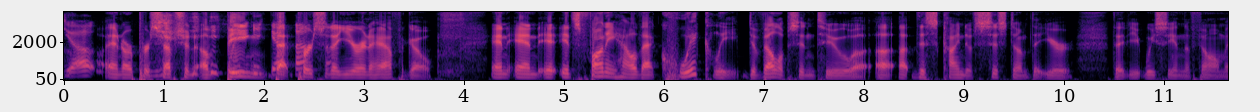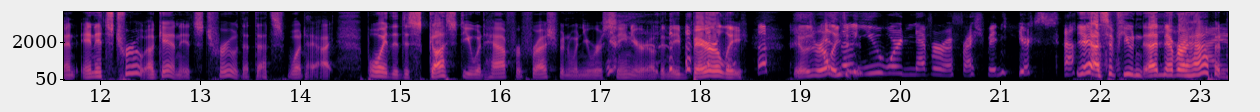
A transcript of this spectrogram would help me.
Yup. and our perception of being that person a year and a half ago. And and it, it's funny how that quickly develops into uh, uh, uh, this kind of system that you're that you, we see in the film. And and it's true. Again, it's true that that's what I boy the disgust you would have for freshmen when you were a senior. I mean, they barely. It was really. As you were never a freshman yourself. Yes, if you that never happened,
